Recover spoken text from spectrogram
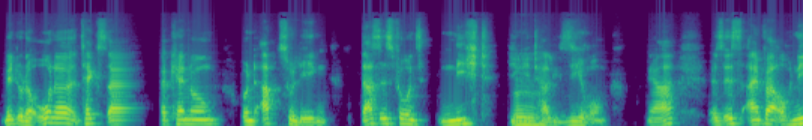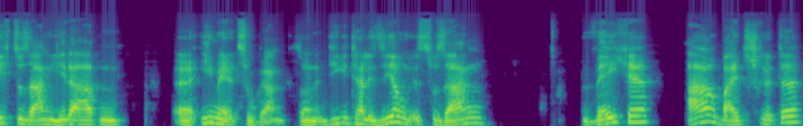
mit oder ohne Texterkennung und abzulegen. Das ist für uns nicht Digitalisierung. Mhm. Ja, es ist einfach auch nicht zu sagen, jeder hat einen äh, E-Mail-Zugang, sondern Digitalisierung ist zu sagen, welche Arbeitsschritte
